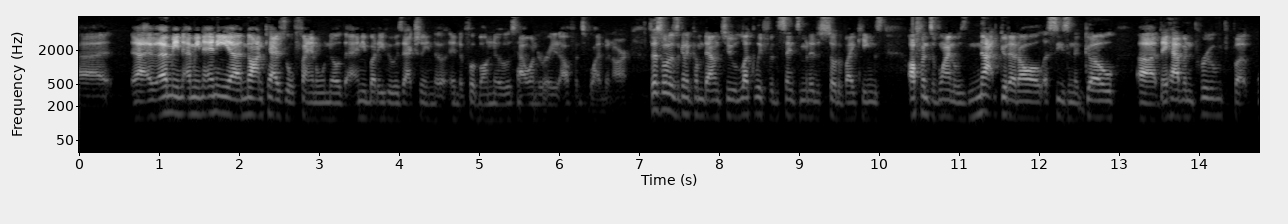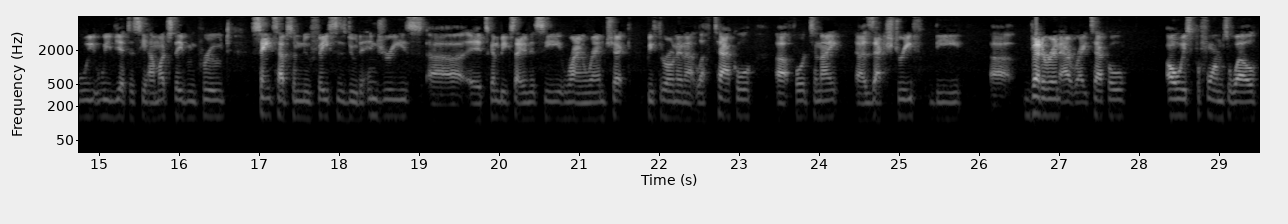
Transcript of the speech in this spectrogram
Uh, I, I, mean, I mean, any uh, non-casual fan will know that. Anybody who is actually into, into football knows how underrated offensive linemen are. So this one is going to come down to. Luckily for the Saints and Minnesota Vikings, offensive line was not good at all a season ago. Uh, they have improved, but we, we've yet to see how much they've improved. Saints have some new faces due to injuries. Uh, it's going to be exciting to see Ryan Ramczyk be thrown in at left tackle uh, for tonight. Uh, Zach Strief, the uh, veteran at right tackle, always performs well.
